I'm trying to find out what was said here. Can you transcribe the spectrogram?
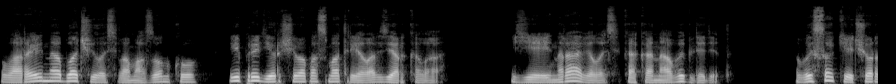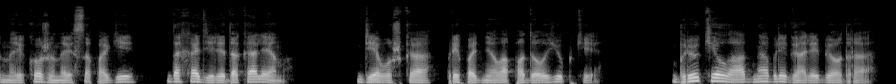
Лорейна облачилась в амазонку и придирчиво посмотрела в зеркало. Ей нравилось, как она выглядит. Высокие черные кожаные сапоги доходили до колен. Девушка приподняла подол юбки. Брюки ладно облегали бедра.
